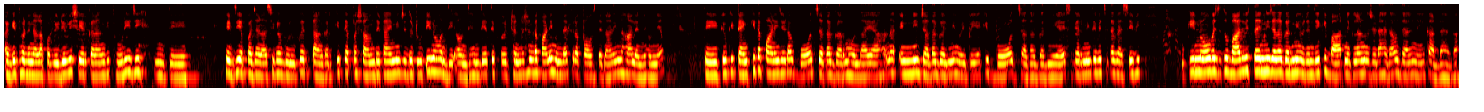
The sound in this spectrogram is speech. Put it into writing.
ਅੱਗੇ ਤੁਹਾਡੇ ਨਾਲ ਆਪਾਂ ਵੀਡੀਓ ਵੀ ਸ਼ੇਅਰ ਕਰਾਂਗੇ ਥੋੜ੍ਹੀ ਜਿਹੀ ਅਤੇ ਫਿਰ ਜੀ ਆਪਾਂ ਜਾਣਾ ਸੀਗਾ ਗੁਰੂ ਘਰ, ਤਾਂ ਕਰਕੇ ਅਤੇ ਆਪਾਂ ਸ਼ਾਮ ਦੇ ਟਾਈਮ ਹੀ ਜਦੋਂ ਟੂਟੀ ਨਹਾਉਂਦੀ ਆਉਂਦੀ ਹੁੰਦੀ ਹੈ ਅਤੇ ਠੰਡਾ ਠੰਡਾ ਪਾਣੀ ਹੁੰਦਾ ਫਿਰ ਆਪਾਂ ਉਸ ਦੇ ਨਾਲ ਹੀ ਨਹਾ ਲੈਂਦੇ ਹੁੰਦੇ ਹਾਂ। ਅਤੇ ਕਿਉਂਕਿ ਟੈਂਕੀ ਦਾ ਪਾਣੀ ਜਿਹੜਾ ਬਹੁਤ ਜ਼ਿਆਦਾ ਗਰਮ ਹੁੰਦਾ ਆ ਹੈ ਨਾ ਇੰਨੀ ਜ਼ਿਆਦਾ ਗਰਮੀ ਹੋਈ ਪਈ ਹੈ ਕਿ ਬਹੁਤ ਜ਼ਿਆਦਾ ਗਰਮੀ ਹੈ। ਇਸ ਗਰਮੀ ਦੇ ਵਿੱਚ ਤਾਂ ਵੈਸੇ ਵੀ ਕਿ ਨੌ ਵਜੇ ਤੋਂ ਬਾਅਦ ਵਿੱਚ ਤਾਂ ਇੰਨੀ ਜ਼ਿਆਦਾ ਗਰਮੀ ਹੋ ਜਾਂਦੀ ਹੈ ਕਿ ਬਾਹਰ ਨਿਕਲਣ ਨੂੰ ਜਿਹੜਾ ਹੈਗਾ ਉਹ ਦਿਲ ਨਹੀਂ ਕਰਦਾ ਹੈਗਾ।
